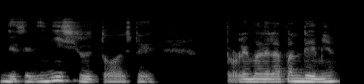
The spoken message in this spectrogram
desde el inicio de todo este problema de la pandemia,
